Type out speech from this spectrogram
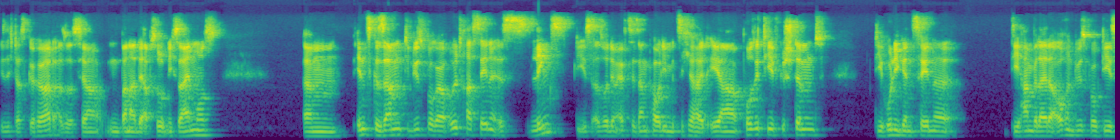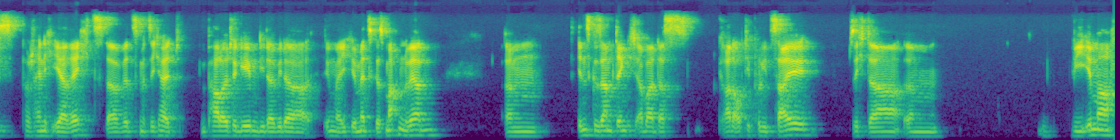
wie sich das gehört. Also ist ja ein Banner, der absolut nicht sein muss. Ähm, insgesamt, die Duisburger Ultraszene ist links, die ist also dem FC St. Pauli mit Sicherheit eher positiv gestimmt. Die Hooligan-Szene, die haben wir leider auch in Duisburg, die ist wahrscheinlich eher rechts. Da wird es mit Sicherheit ein paar Leute geben, die da wieder irgendwelche Metzges machen werden. Ähm, insgesamt denke ich aber, dass gerade auch die Polizei sich da ähm, wie immer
